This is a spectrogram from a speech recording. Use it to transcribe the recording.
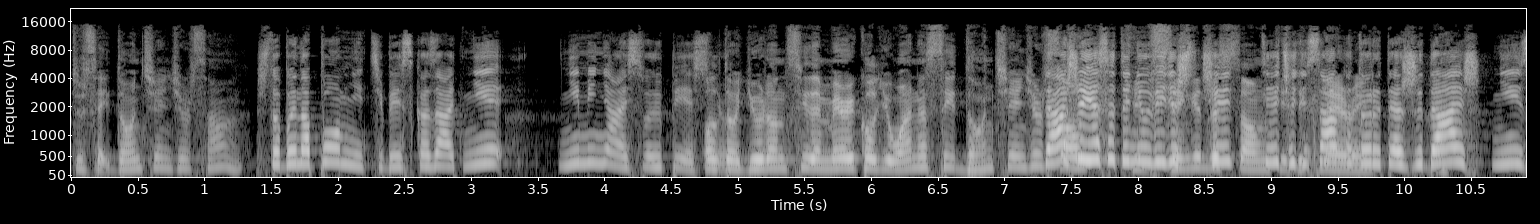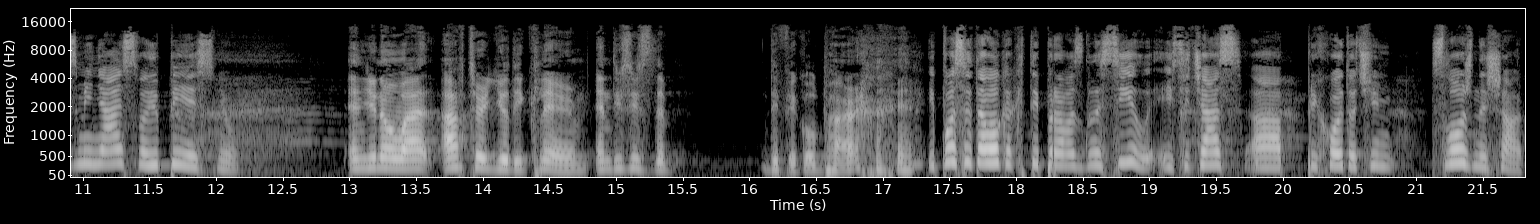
to say, don't change your song. чтобы напомнить тебе и сказать, не, не меняй свою песню. Даже если ты не увидишь те чудеса, которые ты ожидаешь, не изменяй свою песню. And you know what? After you declare, and this is the difficult part, И после того, как ты провозгласил, и сейчас а, приходит очень сложный шаг,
